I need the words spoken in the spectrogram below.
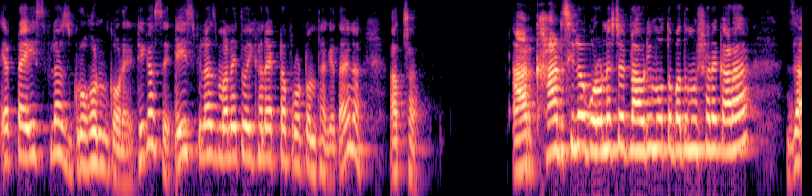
একটা এইচ প্লাস গ্রহণ করে, ঠিক আছে? এইচ প্লাস মানে তো এখানে একটা প্রোটন থাকে, তাই না? আচ্ছা। আর খার ছিল বোরোনেস্টেড লাউরি মতবাদ অনুসারে কারা? যা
